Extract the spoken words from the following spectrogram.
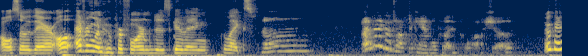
also there. All everyone who performed is giving like. s- Um, I'm gonna go talk to Candlefoot and Palasha. Okay.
